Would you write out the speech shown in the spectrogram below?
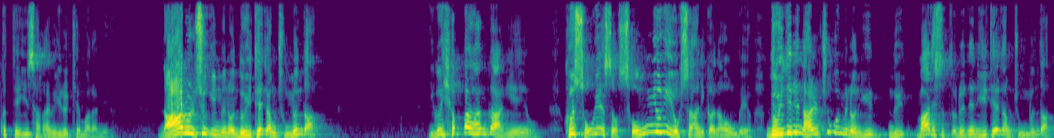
그때 이 사람이 이렇게 말합니다. 나를 죽이면 너희 대장 죽는다. 이거 협박한 거 아니에요. 그 속에서 성령이 역사하니까 나온 거예요. 너희들이 날 죽으면 이 말에서 떨어진 이 대장 죽는다.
